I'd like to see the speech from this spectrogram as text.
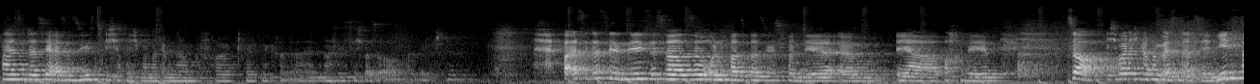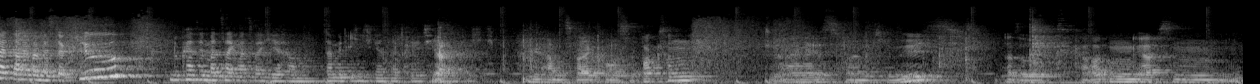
Falls du das ja also siehst, ich habe nicht mal nach dem Namen gefragt, fällt mir gerade ein. Ach, siehst du, ich war so aufgeregt. Falls du das hier siehst, es war so unfassbar süß von dir. Ähm, ja, ach nee. So, ich wollte euch gerade vom Essen erzählen. Jedenfalls waren wir bei Mr. Clue. Du kannst dir mal zeigen, was wir hier haben, damit ich nicht die ganze Zeit rede. Ja. Wir haben zwei große Boxen. Die eine ist mit Gemüse, also Karotten, Erbsen,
